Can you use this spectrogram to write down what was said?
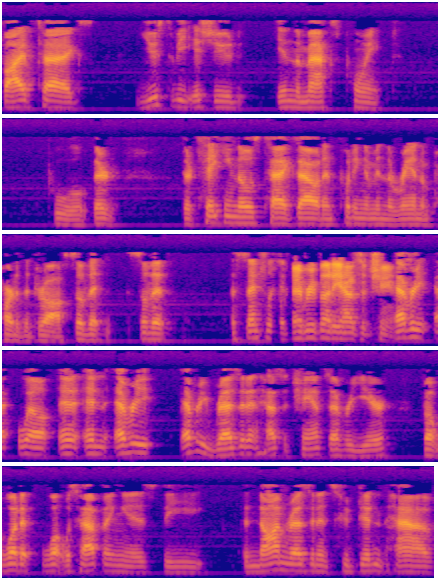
5 tags used to be issued in the max point pool. They're they're taking those tags out and putting them in the random part of the draw, so that so that essentially everybody has a chance. Every eh, well, and, and every every resident has a chance every year. But what it, what was happening is the the non-residents who didn't have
